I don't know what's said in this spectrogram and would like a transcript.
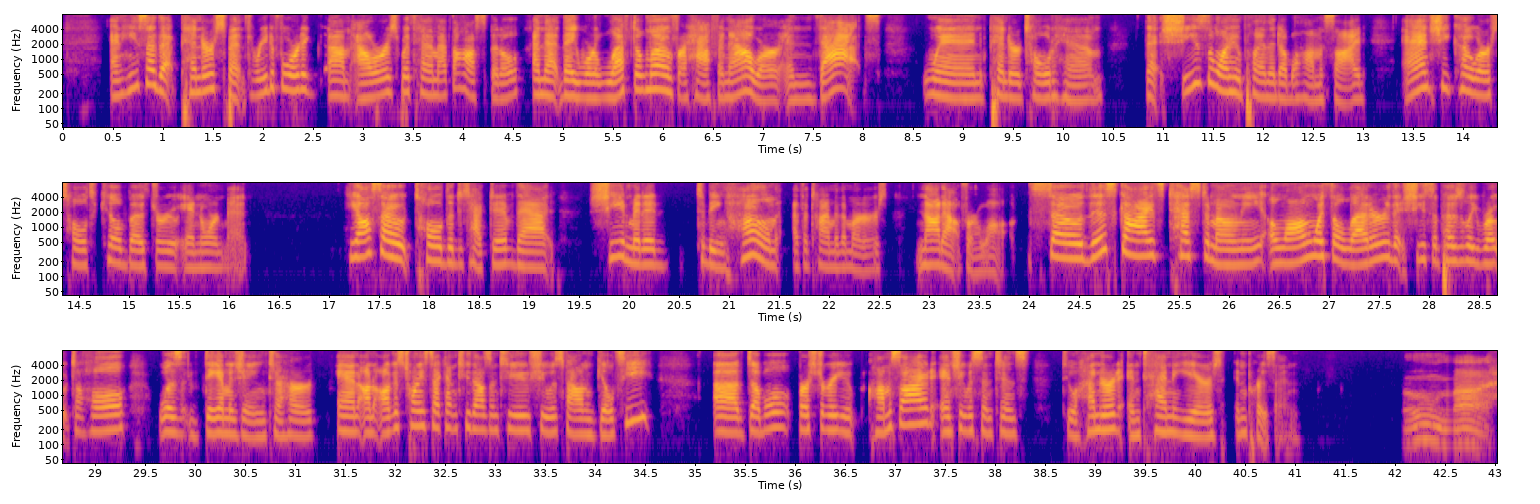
And he said that Pender spent three to four um, hours with him at the hospital and that they were left alone for half an hour. And that's when Pender told him that she's the one who planned the double homicide and she coerced Hull to kill both Drew and Nordman. He also told the detective that she admitted to being home at the time of the murders, not out for a walk. So, this guy's testimony, along with the letter that she supposedly wrote to Hull, was damaging to her. And on August 22nd, 2002, she was found guilty of double first degree homicide and she was sentenced to 110 years in prison. Oh my.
